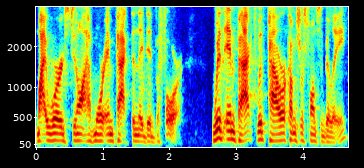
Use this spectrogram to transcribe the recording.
my words do not have more impact than they did before. With impact, with power comes responsibility.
